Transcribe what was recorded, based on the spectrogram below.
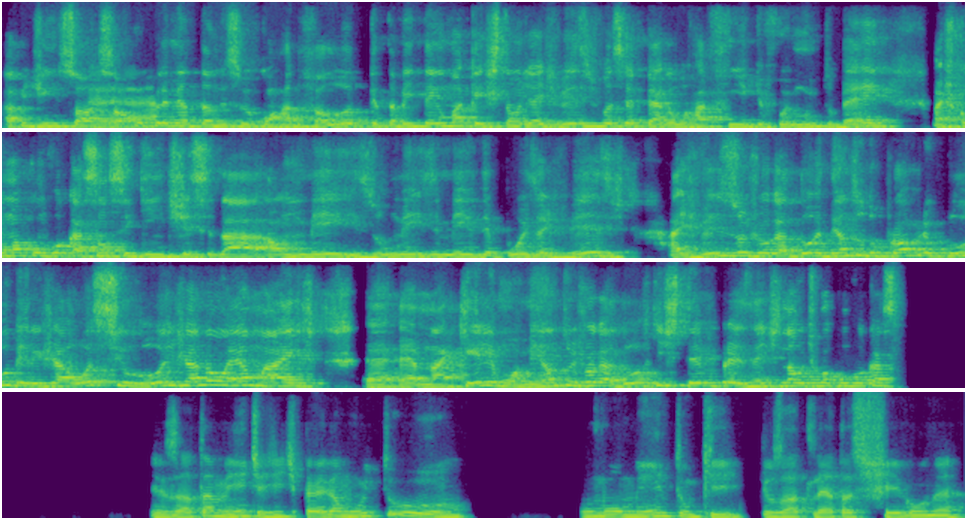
Rapidinho, só, é... só complementando isso que o Conrado falou, porque também tem uma questão de, às vezes, você pega o Rafinha, que foi muito bem, mas como a convocação seguinte se dá a um mês, um mês e meio depois, às vezes, às vezes o jogador dentro do próprio clube ele já oscilou e já não é mais, é, é, naquele momento, o jogador que esteve presente na última convocação. Exatamente, a gente pega muito o momento que, que os atletas chegam, né,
